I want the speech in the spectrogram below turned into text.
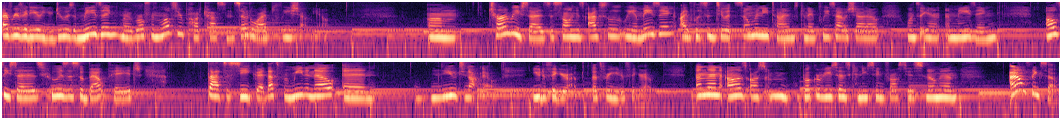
every video you do is amazing. My girlfriend loves your podcast, and so do I. Please shout me out. Um, Charlie says the song is absolutely amazing. I've listened to it so many times. Can I please have a shout out? Once again, amazing. Alti says, Who is this about page? That's a secret. That's for me to know and you to not know. You to figure out. That's for you to figure out. And then Alice Awesome Book Review says, Can you sing Frosty the Snowman? I don't think so.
